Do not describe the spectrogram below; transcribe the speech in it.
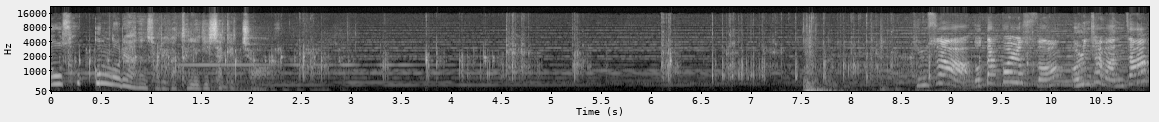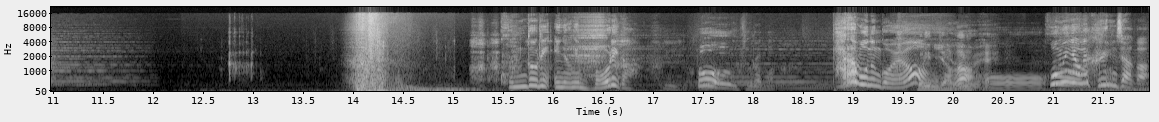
또 소꿉놀이 하는 소리가 들리기 시작했죠. 김수아, 너 딱 걸렸어. 얼른 잠 안 자? 곰돌이 인형의 머리가 어, 돌아봐. 바라보는 거예요. 그림자가. 왜? 오. 곰 인형의 그림자가.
